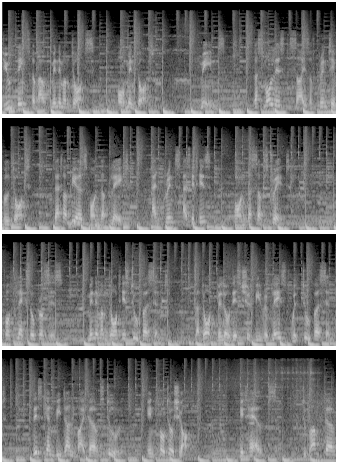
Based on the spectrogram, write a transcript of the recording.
Few things about minimum dots, or min dot. Means, the smallest size of printable dot that appears on the plate and prints as it is on the substrate. For flexo process, minimum dot is 2%. The dot below this should be replaced with 2%. This can be done by curves tool in Photoshop. It helps to bump curve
